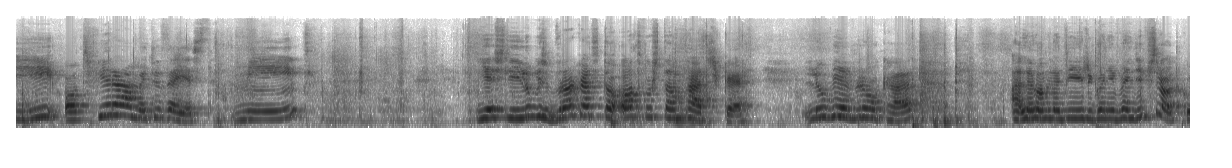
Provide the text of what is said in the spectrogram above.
I otwieramy. Tutaj jest mint. Jeśli lubisz brokat, to otwórz tą paczkę. Lubię brokat, ale mam nadzieję, że go nie będzie w środku.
